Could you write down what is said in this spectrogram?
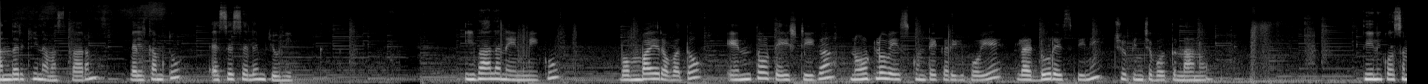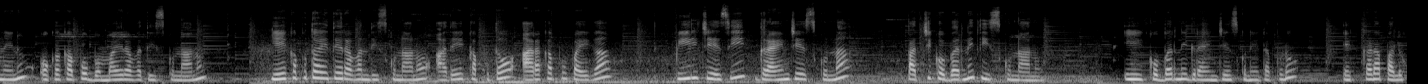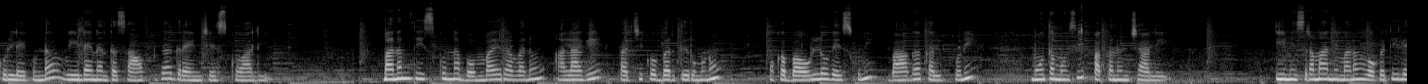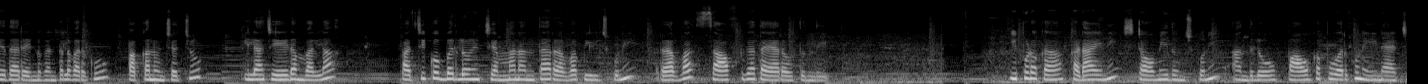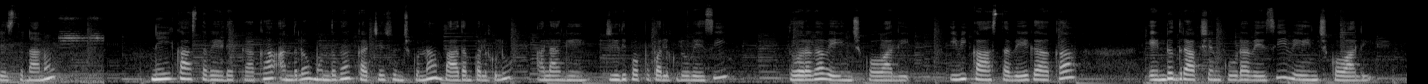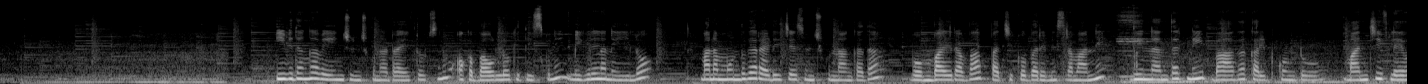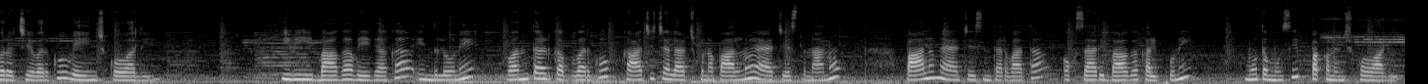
అందరికీ నమస్కారం. Welcome to SSLM unique. ఇవాళ నేను మీకు బొంబాయి రవ్వతో ఎంతో టేస్టీగా నోట్లో వేసుకుంటే కరిగిపోయే లడ్డూ రెసిపీని చూపించబోతున్నాను. దీనికోసం నేను ఒక కప్పు బొంబాయి రవ్వ తీసుకున్నాను. ఏ కప్పుతో అయితే రవ్వను తీసుకున్నానో అదే కప్పుతో అరకప్పు పైగా పీల్ చేసి గ్రైండ్ చేసుకున్న పచ్చి కొబ్బరిని తీసుకున్నాను. ఈ కొబ్బరిని గ్రైండ్ చేసుకునేటప్పుడు ఎక్కడ పలుకులు లేకుండా వీలైనంత సాఫ్ట్గా గ్రైండ్ చేసుకోవాలి. మనం తీసుకున్న బొంబాయి రవ్వను అలాగే పచ్చి కొబ్బరి తురుమును ఒక బౌల్లో వేసుకుని బాగా కలుపుకొని మూత మూసి పక్కనుంచాలి. ఈ మిశ్రమాన్ని మనం ఒకటి లేదా రెండు గంటల వరకు పక్కనుంచవచ్చు ఇలా చేయడం వల్ల పచ్చి కొబ్బరిలోని చెమ్మనంతా రవ్వ పీల్చుకుని రవ్వ సాఫ్ట్గా తయారవుతుంది. ఇప్పుడు ఒక కడాయిని స్టవ్ మీద ఉంచుకొని అందులో పావు కప్పు వరకు నెయ్యిని యాడ్ చేస్తున్నాను. నెయ్యి కాస్త వేడెక్కాక అందులో ముందుగా కట్ చేసి ఉంచుకున్న బాదం పలుకులు అలాగే జీడిపప్పు పలుకులు వేసి దూరగా వేయించుకోవాలి. ఇవి కాస్త వేగాక ఎండు ద్రాక్షను కూడా వేసి వేయించుకోవాలి. ఈ విధంగా వేయించి ఉంచుకున్న డ్రై ఫ్రూట్స్ను ఒక బౌల్లోకి తీసుకుని మిగిలిన నెయ్యిలో మనం ముందుగా రెడీ చేసి ఉంచుకున్నాం కదా బొంబాయి రవ్వ పచ్చి కొబ్బరి మిశ్రమాన్ని దీన్నంతటినీ బాగా కలుపుకుంటూ మంచి ఫ్లేవర్ వచ్చే వరకు వేయించుకోవాలి. ఇవి బాగా వేగాక ఇందులోనే వన్ థర్డ్ కప్ వరకు కాచి చల్లార్చుకున్న పాలను యాడ్ చేస్తున్నాను. పాలను యాడ్ చేసిన తర్వాత ఒకసారి బాగా కలుపుకొని మూత మూసి పక్కనుంచుకోవాలి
